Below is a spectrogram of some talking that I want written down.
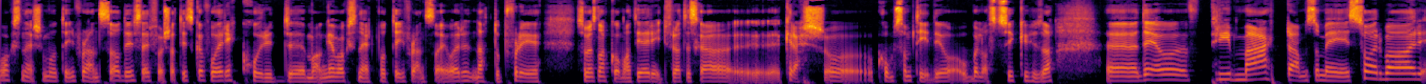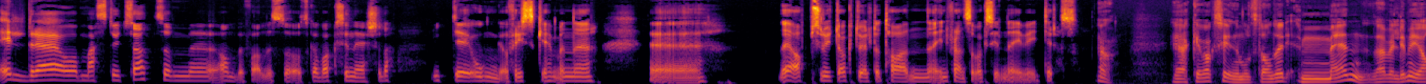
vaksinere seg mot influensa. De ser for seg at de skal få rekordmange vaksinert mot influensa i år, nettopp fordi som jeg om, at de er redd for at det skal eh, krasje og komme samtidig og, belaste sykehusene. Det er jo primært dem som er sårbare, eldre og mest utsatt, som anbefales å skal vaksinere seg. Da. Ikke unge og friske, men uh, det er absolutt aktuelt å ta en influensavaksine i vinter. Altså. Ja. Jeg er ikke vaksinemotstander, men det er veldig mye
